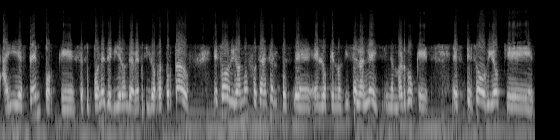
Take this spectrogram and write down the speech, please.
ahí estén porque se supone debieron de haber sido reportados. Eso, digamos, José Ángel, pues eh, en lo que nos dice la ley. Sin embargo, que es, es obvio que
